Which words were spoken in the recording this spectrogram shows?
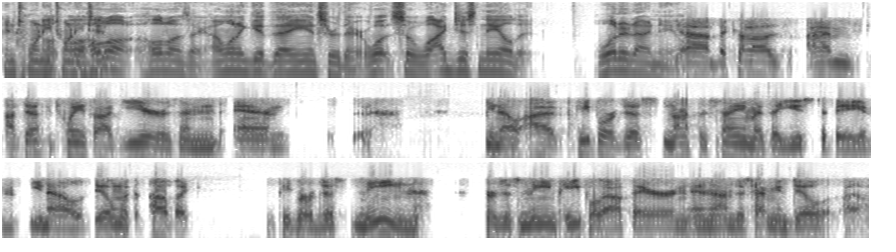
in 2022? Oh, hold on, hold on a second. I want to get that answer there. What? So I just nailed it. What did I nail? uh, because I'm I've done it for 25 years, and and you know, I people are just not the same as they used to be, and you know, dealing with the public, people are just mean. They're just mean people out there, and, and I'm just having a deal uh,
